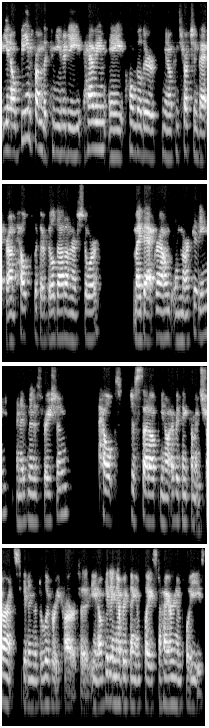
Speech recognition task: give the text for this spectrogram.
you know, being from the community, having a home builder, you know, construction background helped with our build out on our store. My background in marketing and administration helped just set up, you know, everything from insurance to getting the delivery car to, you know, getting everything in place to hiring employees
